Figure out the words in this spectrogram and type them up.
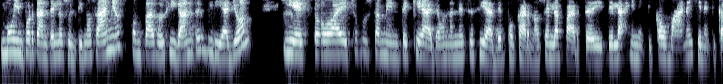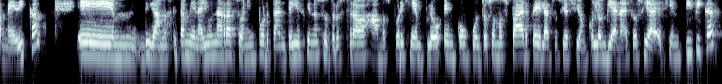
muy importante en los últimos años, con pasos gigantes, diría yo. Y esto ha hecho justamente que haya una necesidad de enfocarnos en la parte de, la genética humana y genética médica. Em, digamos que también hay una razón importante y es que nosotros trabajamos, por ejemplo, en conjunto, somos parte de la Asociación Colombiana de Sociedades Científicas,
